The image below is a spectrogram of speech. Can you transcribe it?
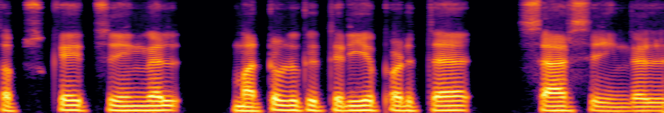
சப்ஸ்கிரைப் செய்யுங்கள். மற்றவர்களுக்கு தெரியப்படுத்த ஷேர் செய்யுங்கள்.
